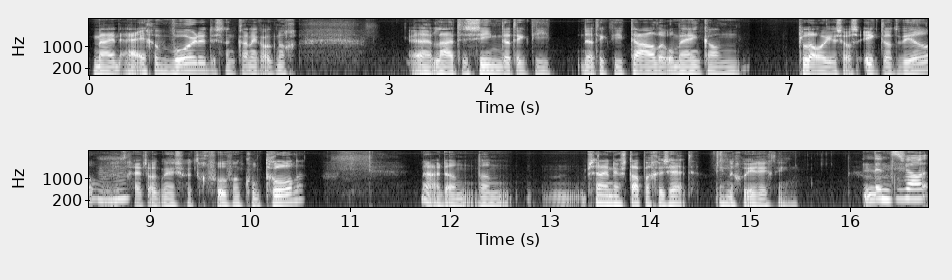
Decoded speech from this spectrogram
mijn eigen woorden. Dus dan kan ik ook nog eh, laten zien dat ik, die, dat ik die taal eromheen kan plooien zoals ik dat wil. Dat geeft ook weer een soort gevoel van controle. Nou, dan, dan zijn er stappen gezet in de goede richting. Het is wel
